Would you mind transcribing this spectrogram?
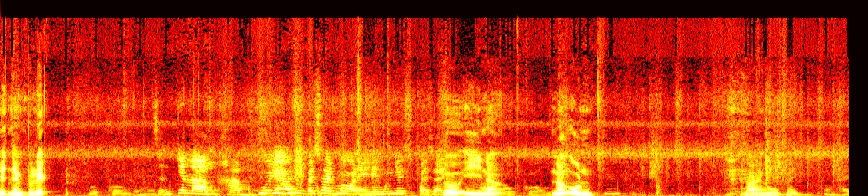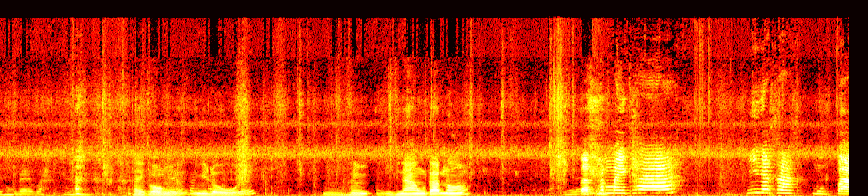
ฮ็ดหยังตัวเล็ก ฉันกำลังทกูอยากนี่ไปใส่หม้อในนี้มึงยังไปใส่เอออีนะนางอุ่นถ่ายรูปไปำใส่ถุงได้ปะถ่ายกล้องเลยวิดีโอเลยอืมให้พี่นางตัดเนาะแต่ทำไมคะ นี่นะคะหมูปลา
